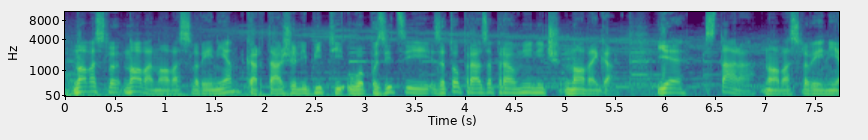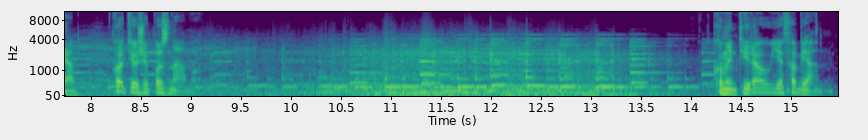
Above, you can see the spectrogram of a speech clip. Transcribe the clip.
Nova, Slo nova Nova Slovenija, kar ta želi biti v opoziciji, zato pravzaprav ni nič novega. Je stara Nova Slovenija, kot jo že poznamo. Komentiral je Fabian.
